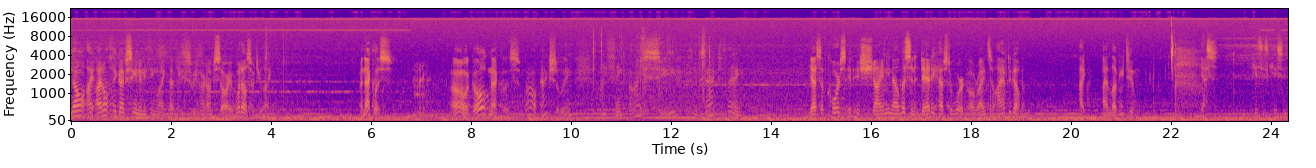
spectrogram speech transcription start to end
No, I, I don't think I've seen anything like that for you, sweetheart. I'm sorry. What else would you like? A necklace. Oh, a gold necklace. Well, actually, I think I see the exact thing. Yes, of course, it is shiny. Now listen, Daddy has to work, all right? So I have to go. I I love you too. Yes. Kisses, kisses.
